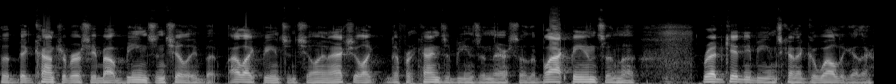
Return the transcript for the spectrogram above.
the big controversy about beans and chili, but I like beans and chili, and I actually like different kinds of beans in there. So the black beans and the red kidney beans kind of go well together.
